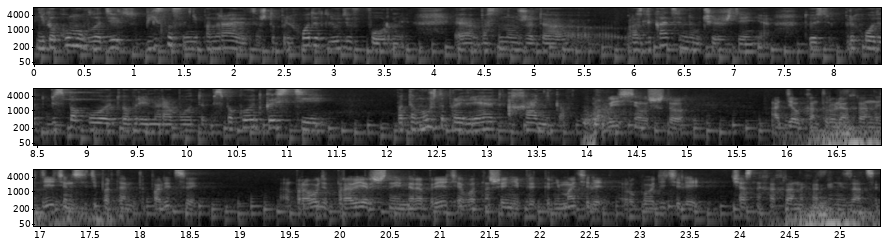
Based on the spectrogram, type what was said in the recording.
никакому владельцу бизнеса не понравится, что приходят люди в форме. Э, В основном же это развлекательные учреждения. То есть приходят, беспокоят во время работы, беспокоят гостей, потому что проверяют охранников. Выяснилось, что отдел контроля охранной деятельности Департамента полиции э, проводит проверочные мероприятия в отношении предпринимателей, руководителей частных охранных организаций.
